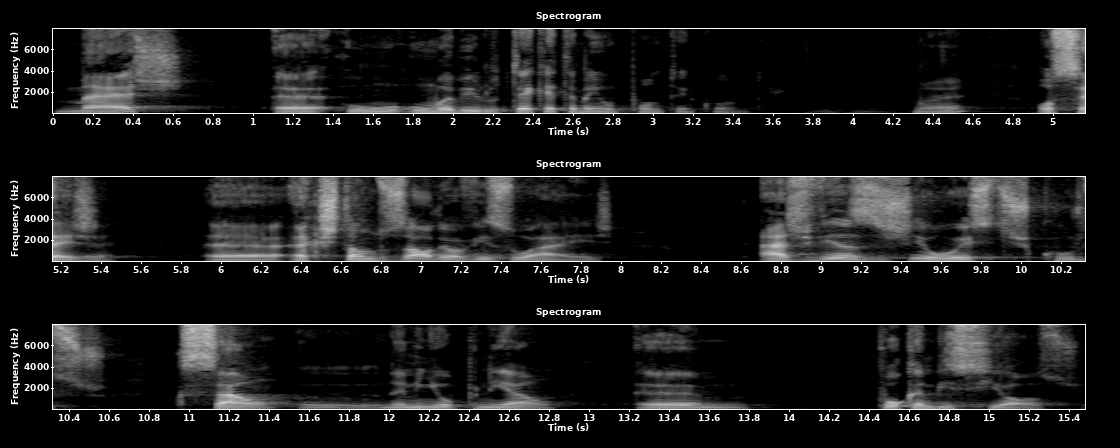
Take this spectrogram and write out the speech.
Mas uh, uma biblioteca é também um ponto de encontro. Não é? Ou seja, uh, a questão dos audiovisuais, às vezes eu ouço discursos que são, uh, na minha opinião, pouco ambiciosos.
